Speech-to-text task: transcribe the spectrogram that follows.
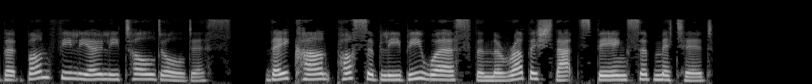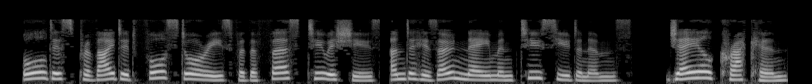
But Bonfiglioli told Aldiss, "...they can't possibly be worse than the rubbish that's being submitted." Aldiss provided four stories for the first two issues, under his own name and two pseudonyms, Jael Cracken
